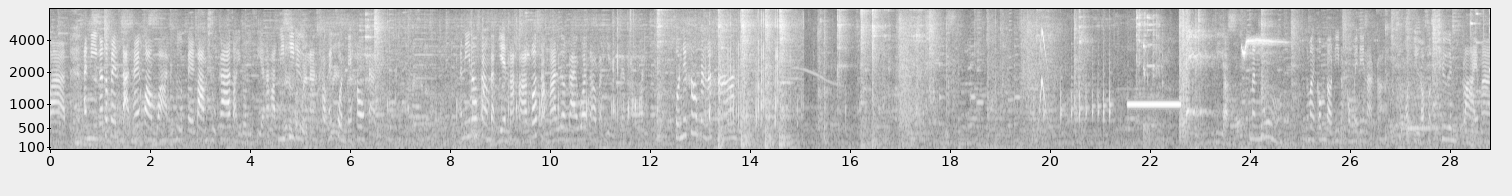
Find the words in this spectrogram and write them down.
ว่าอันอันนี้ก็จะเป็นสารให้ความหวานก็คือเป็นปาล์มชูการ์จากอินโดนีเซียนะคะวิธีดื่มนะเขาให้คนได้เข้ากัน อันนี้เราสั่งแบบเย็นนะคะ ก็สามารถเลือกได้ว่าจะเอาแบบเย็นหรือแบบร้อน คนให้เข้ากันนะคะดีอะมันนุ่มแล้วมันก็ดอดีมันก็ไม่ได้หนักอะรู้สึกว่ากินแล้วสดชื่นปลายมาก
